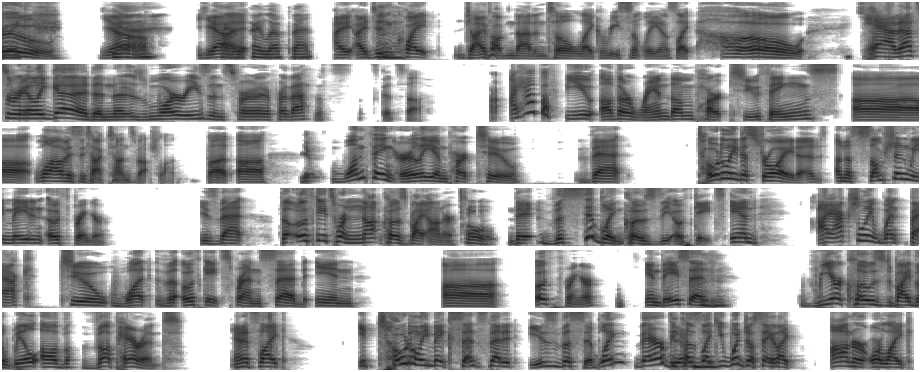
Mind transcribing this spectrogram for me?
like, yeah, yeah. I, I love that. I, I didn't Mhm. quite jive on that until like recently. I was like, oh, yeah, that's really good, and there's more reasons for for that. That's that's good stuff. I have a few other random part two things. Uh, we'll obviously talk tons about Shallan, but uh, Yep. one thing early in part two that totally destroyed a- an assumption we made in Oathbringer is that the oath gates were not closed by honor. Oh, The the sibling closed the oath gates, and I actually went back to what the oath gate friends said in uh Oathbringer, and they said Mhm. we are closed by the will of the parent, and it's like. It totally makes sense that it is the sibling there because, Yeah. like, you would just say like honor or like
